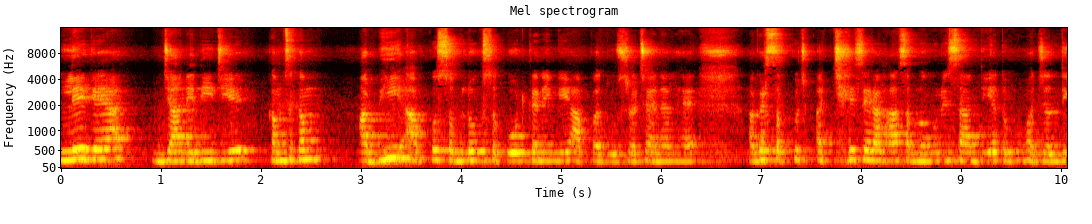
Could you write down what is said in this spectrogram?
ले गया, जाने दीजिए। कम से कम अभी आपको सब लोग सपोर्ट करेंगे, आपका दूसरा चैनल है। अगर सब कुछ अच्छे से रहा, सब लोगों ने साथ दिया तो बहुत जल्दी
